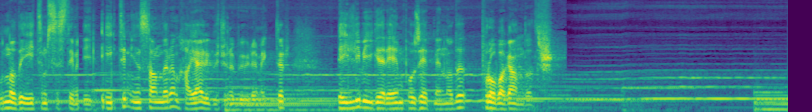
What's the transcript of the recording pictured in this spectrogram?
Bunun adı eğitim sistemi değil. Eğitim insanların hayal gücünü büyülemektir. Belli bilgileri empoze etmenin adı propagandadır. you.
